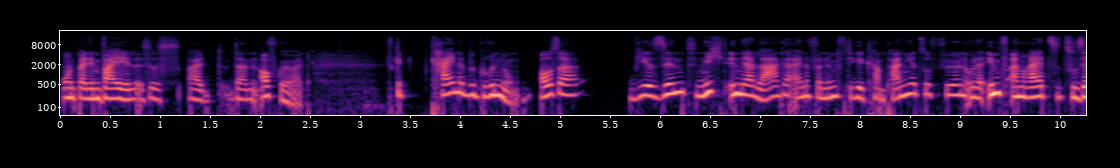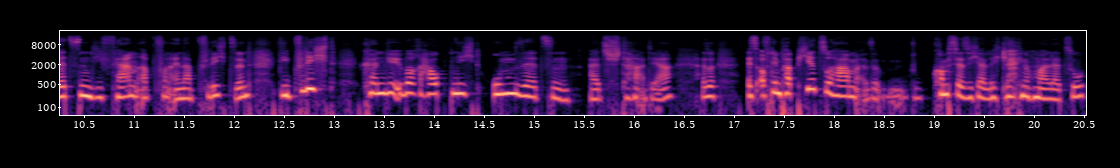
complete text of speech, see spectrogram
Und bei dem Weil ist es halt dann aufgehört. Es gibt keine Begründung, außer wir sind nicht in der Lage, eine vernünftige Kampagne zu führen oder Impfanreize zu setzen, die fernab von einer Pflicht sind. Die Pflicht können wir überhaupt nicht umsetzen als Staat, ja. Also es auf dem Papier zu haben, also du kommst ja sicherlich gleich nochmal dazu,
